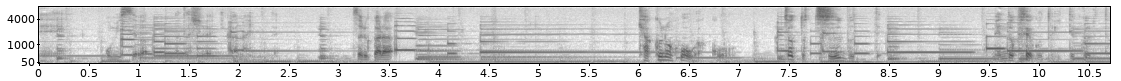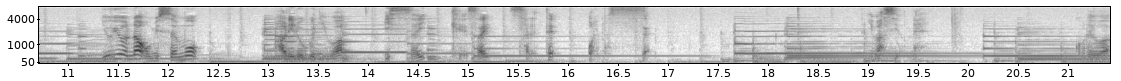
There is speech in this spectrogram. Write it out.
えー、お店は私は行かないので。それから客の方がこうちょっとつぶって面倒くさいこと言ってくるというようなお店もアリログには一切掲載されていますよね。これは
